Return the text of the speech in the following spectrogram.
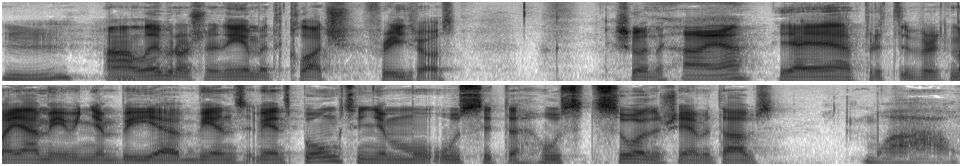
Mm. Ah, Lebrons šodien iemet klaču free throws. Šodien. Ah, jā. Jā, jā, pret, pret Miami viņam bija viens, viens punkts, viņam uzsita, uzsita sodu un šiem abas. Wow.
